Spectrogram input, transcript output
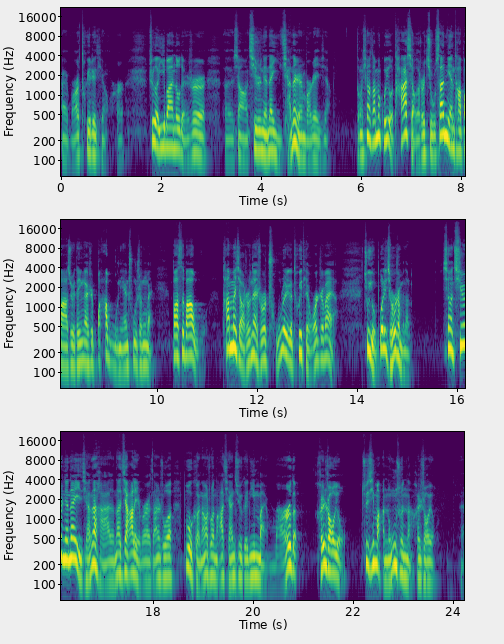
哎，玩推这铁环这一般都得是，呃，像七十年代以前的人玩这些。等像咱们鬼友他小的时候，九三年他八岁，他应该是八五年出生呗，八四八五。他们小时候那时候，除了这个推铁环之外啊，就有玻璃球什么的了。像七十年代以前的孩子，那家里边咱说不可能说拿钱去给你买玩的，很少有。最起码农村呢很少有。哎，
